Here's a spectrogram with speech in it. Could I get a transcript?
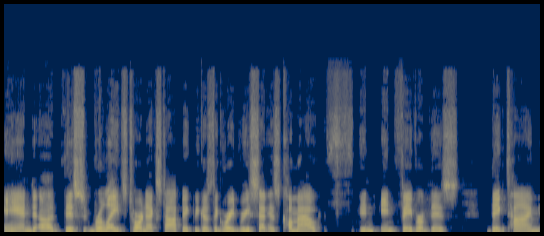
and uh, this relates to our next topic because the Great Reset has come out in in favor of this big time,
